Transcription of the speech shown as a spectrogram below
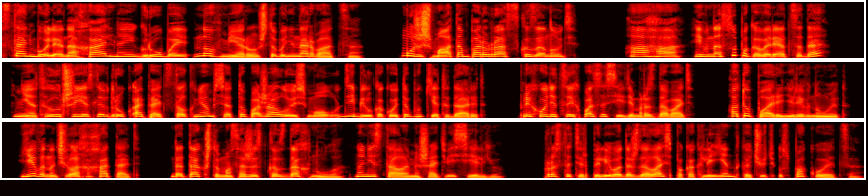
Стань более нахальной, грубой, но в меру, чтобы не нарваться. Можешь матом пару раз сказануть. Ага, и в носу поговорятся, да? Нет, лучше, если вдруг опять столкнемся, то пожалуюсь, мол, дебил какой-то букеты дарит. Приходится их по соседям раздавать. А то парень ревнует. Ева начала хохотать. Да так, что массажистка вздохнула, но не стала мешать веселью. Просто терпеливо дождалась, пока клиентка чуть успокоится,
